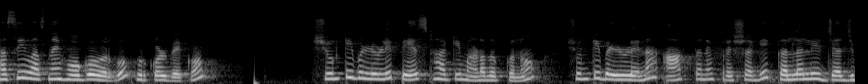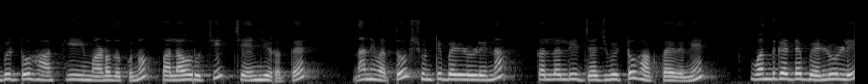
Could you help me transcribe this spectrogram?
ಹಸಿ ವಾಸನೆ ಹೋಗೋವರೆಗೂ ಹುರ್ಕೊಳ್ಬೇಕು. ಶುಂಠಿ ಬೆಳ್ಳುಳ್ಳಿ ಪೇಸ್ಟ್ ಹಾಕಿ ಮಾಡೋದಕ್ಕೂ ಶುಂಠಿ ಬೆಳ್ಳುಳ್ಳಿನ ಹಾಕ್ತಾನೆ ಫ್ರೆಶ್ ಆಗಿ ಕಲ್ಲಲ್ಲಿ ಜಜ್ಜಿಬಿಟ್ಟು ಹಾಕಿ ಮಾಡೋದಕ್ಕೂ ಪಲಾವ್ ರುಚಿ ಚೇಂಜ್ ಇರುತ್ತೆ. ನಾನಿವತ್ತು ಶುಂಠಿ ಬೆಳ್ಳುಳ್ಳಿನ ಕಲ್ಲಲ್ಲಿ ಜಜ್ಜಿಬಿಟ್ಟು ಹಾಕ್ತಾಯಿದ್ದೀನಿ ಒಂದು ಗಡ್ಡೆ ಬೆಳ್ಳುಳ್ಳಿ,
